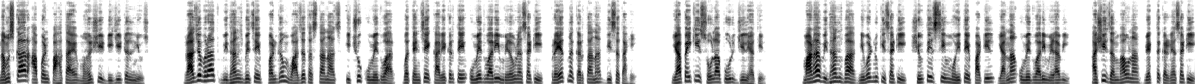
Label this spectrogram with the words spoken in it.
नमस्कार आपण पाहताय महर्षी डिजिटल न्यूज. राज्यभरात विधानसभेचे पडगम वाजत असतानाच इच्छुक उमेदवार व त्यांचे कार्यकर्ते उमेदवारी मिळवण्यासाठी प्रयत्न करताना दिसत आहे. यापैकी सोलापूर जिल्ह्यातील माढा विधानसभा निवडणुकीसाठी शिवतेजसिंह मोहिते पाटील यांना उमेदवारी मिळावी अशी जनभावना व्यक्त करण्यासाठी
